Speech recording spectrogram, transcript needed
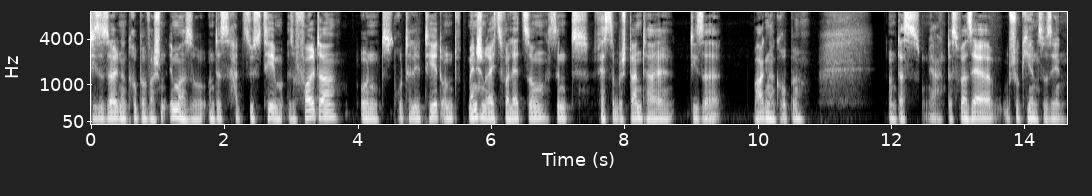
diese Söldnertruppe war schon immer so und es hat System. Also Folter und Brutalität und Menschenrechtsverletzung sind fester Bestandteil dieser Wagner-Gruppe. Und das, ja, das war sehr schockierend zu sehen.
